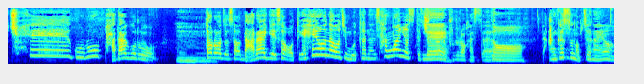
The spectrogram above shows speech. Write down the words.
최고로 바닥으로 음. 떨어져서 나락에서 어떻게 헤어나오지 못하는 상황이었을 때 축가를 네. 부르러 갔어요. 어. 안 갈 수는 없잖아요.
